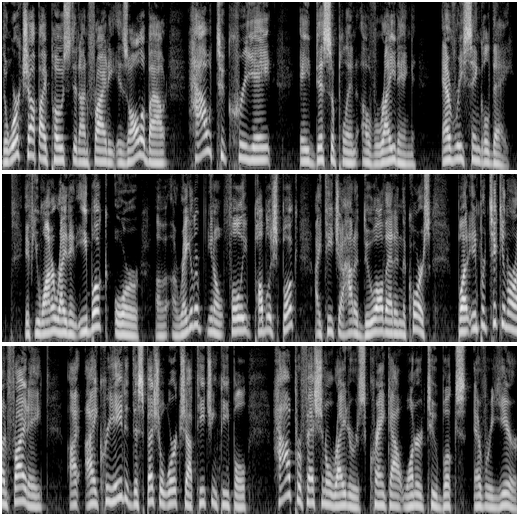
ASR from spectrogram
The workshop I posted on Friday is all about how to create a discipline of writing every single day. If you want to write an ebook or a, a, regular, you know, fully published book, I teach you how to do all that in the course. But in particular, on Friday, I, I created this special workshop teaching people how professional writers crank out one or two books every year.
